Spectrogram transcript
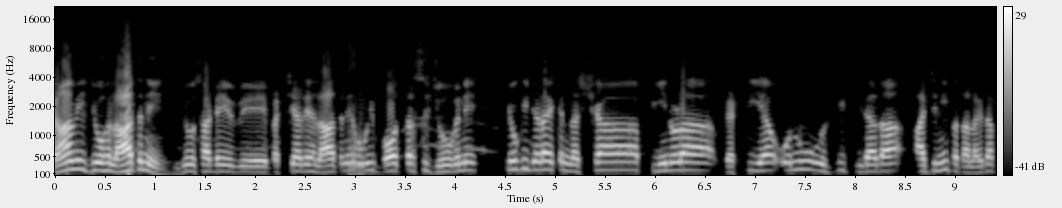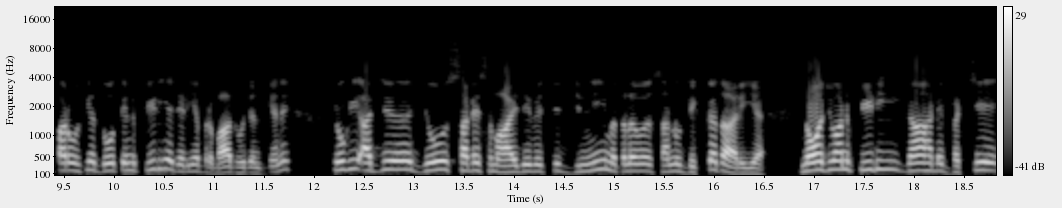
ਗਾਂ ਵੀ ਜੋ ਹਾਲਾਤ ਨੇ ਜੋ ਸਾਡੇ ਬੱਚਿਆਂ ਦੇ ਹਾਲਾਤ ਨੇ ਉਹ ਵੀ ਬਹੁਤ ਤਰਸਯੋਗ ਨੇ। ਕਿਉਂਕਿ ਜਿਹੜਾ ਇੱਕ ਨਸ਼ਾ ਪੀਣ ਵਾਲਾ ਵਿਅਕਤੀ ਆ, ਉਹਨੂੰ ਉਸ ਦੀ ਪੀੜਾ ਦਾ ਅੱਜ ਨਹੀਂ ਪਤਾ ਲੱਗਦਾ, ਪਰ ਉਸ ਦੀਆਂ ਦੋ ਤਿੰਨ ਪੀੜ੍ਹੀਆਂ ਜਿਹੜੀਆਂ ਬਰਬਾਦ ਹੋ ਜਾਂਦੀਆਂ ਨੇ, ਕਿਉਂਕਿ ਅੱਜ ਜੋ ਸਾਡੇ ਸਮਾਜ ਦੇ ਵਿੱਚ ਜਿੰਨੀ ਮਤਲਬ ਸਾਨੂੰ ਦਿੱਕਤ ਆ ਰਹੀ ਹੈ, ਨੌਜਵਾਨ ਪੀੜ੍ਹੀ ਗਾਂ ਸਾਡੇ ਬੱਚੇ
